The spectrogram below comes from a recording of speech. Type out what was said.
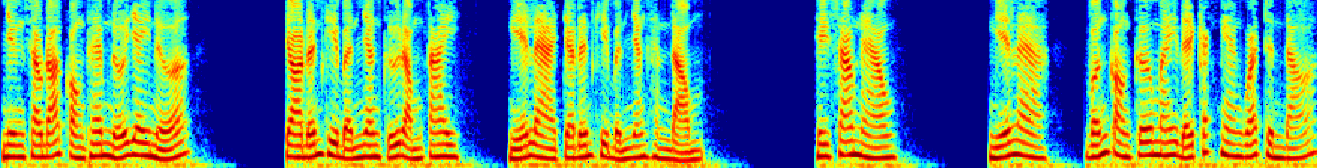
Nhưng sau đó còn thêm nửa giây nữa. Cho đến khi bệnh nhân cử động tay, nghĩa là cho đến khi bệnh nhân hành động. Thì sao nào? Nghĩa là vẫn còn cơ may để cắt ngang quá trình đó.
